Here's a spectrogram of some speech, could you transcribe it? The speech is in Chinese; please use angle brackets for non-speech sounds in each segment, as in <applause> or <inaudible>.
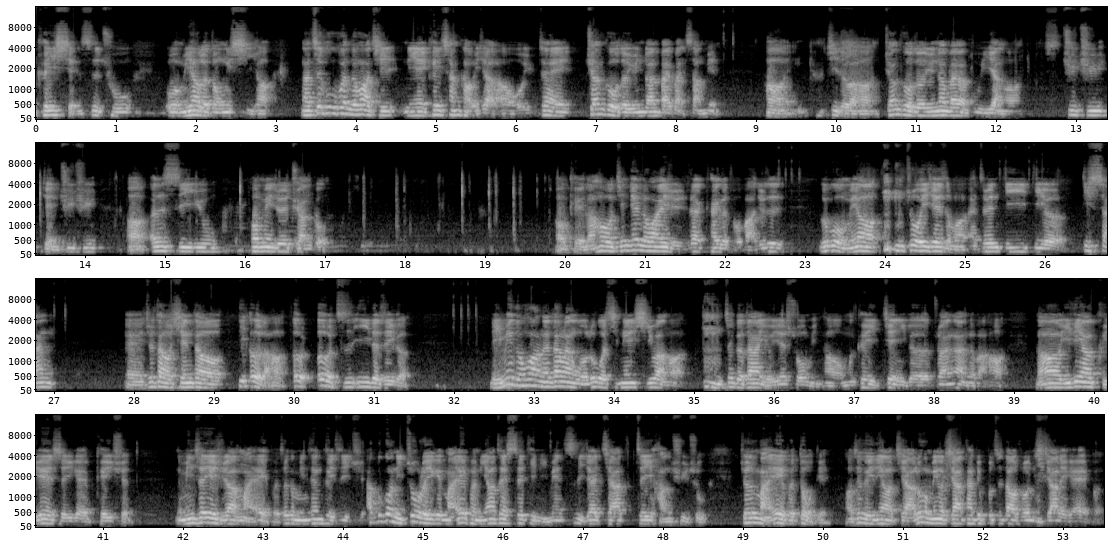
可以显示出我们要的东西啊。那这部分的话，其实你也可以参考一下啊。我在 Jungle 的云端白板上面，啊，记得吧啊？Jungle 的云端白板不一样哦，GG 点 GG 啊，NCU 后面就是 Jungle。OK，然后今天的话，也许再开个头吧，就是如果我们要 <coughs> 做一些什么，哎，这边第一、第二、第三，哎，就到先到第二了哈，二二之一的这个。里面的话呢，当然我如果今天希望哈，<clears throat> 这个当然有一些说明哈，我们可以建一个专案的吧哈，然后一定要 create 一个 application，名称也许要 my app，这个名称可以自己取啊。不过你做了一个 my app，你要在 setting 里面自己再加这一行叙述，就是 my app 逗点啊，这个一定要加，如果没有加，他就不知道说你加了一个 app。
